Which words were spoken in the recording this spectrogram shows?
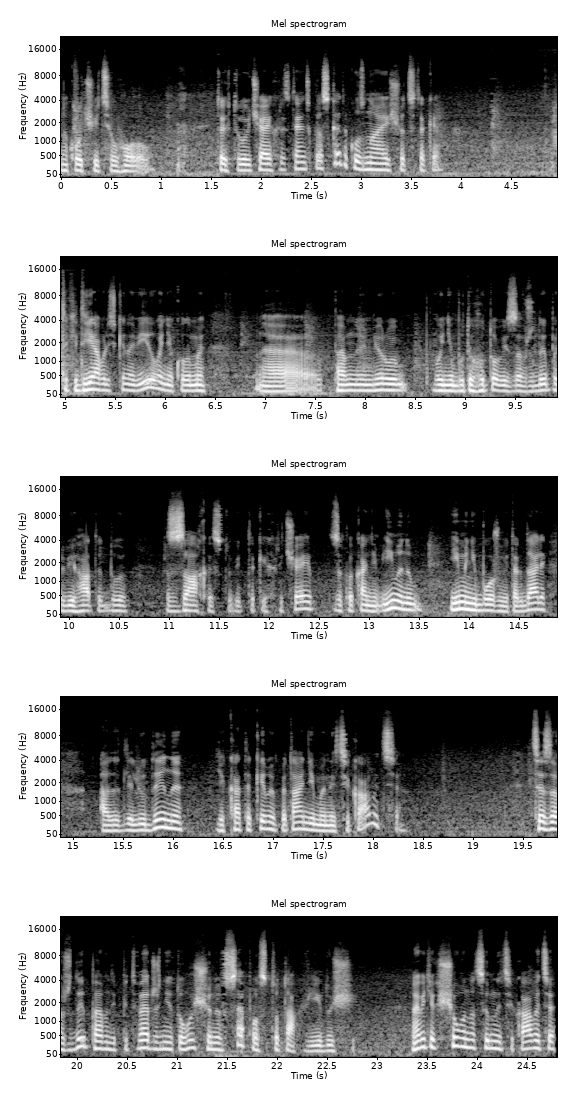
накочуються в голову. Той, хто вивчає християнську аскетику, знає, що це таке. Такі диявольські навіювання, коли ми певною мірою повинні бути готові завжди прибігати до захисту від таких речей, закликанням іменем, імені Божого і так далі. Але для людини, яка такими питаннями не цікавиться, це завжди певне підтвердження того, що не все просто так в її душі. Навіть якщо вона цим не цікавиться,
